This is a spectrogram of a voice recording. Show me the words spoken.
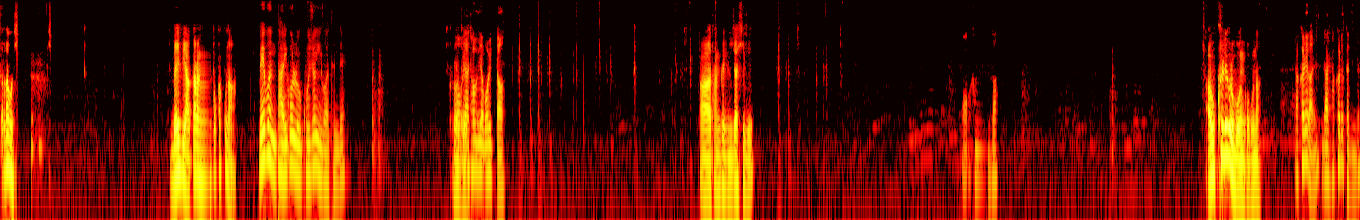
싸다고 치- 맵이 아까랑 똑같구나 맵은 다 이걸로 고정인 것 같은데. 그러게 어 야 저 위에 뭐 있다 아 당근 이 자식이 어 감사 아우 클릭으로 모은 거구나 자클릭 아니? 나 자클릭 됐는데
